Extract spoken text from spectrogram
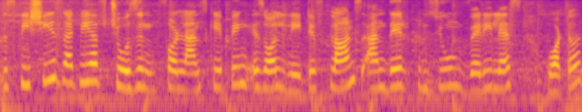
The species that we have chosen for landscaping is all native plants and they consume very less water.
